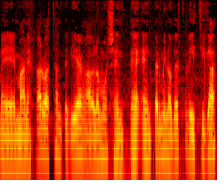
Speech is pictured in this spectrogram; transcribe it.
eh, manejar bastante bien, hablamos en, en, términos de estadística,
